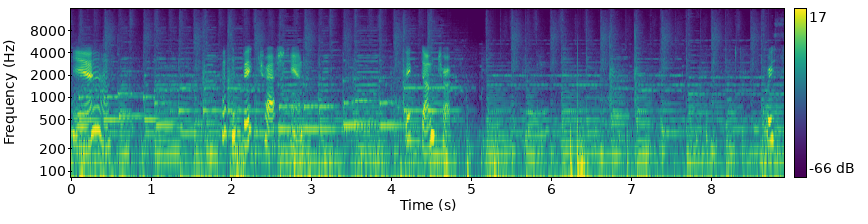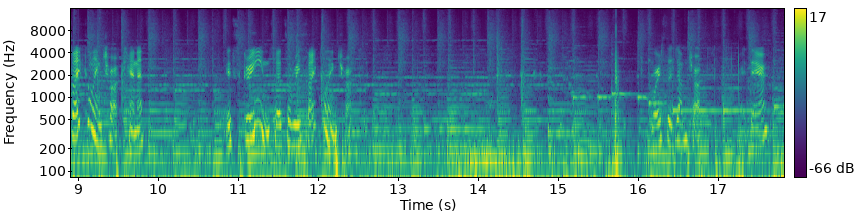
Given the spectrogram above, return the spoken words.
Yeah. That's a big trash can. Big dump truck. Recycling truck, Kenneth. It's green, so it's a recycling truck. Where's the dump truck? Right there?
